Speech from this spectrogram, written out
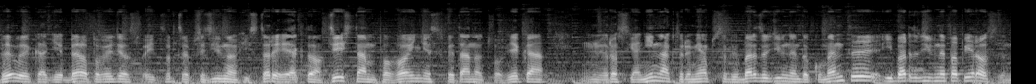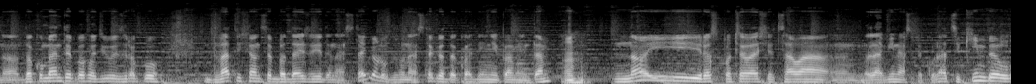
były KGB, opowiedział swojej twórce przedziwną historię, jak to gdzieś tam po wojnie schwytano człowieka, Rosjanina, który miał przy sobie bardzo dziwne dokumenty i bardzo dziwne papierosy. No, dokumenty pochodziły z roku 2000 bodajże 11 lub 12, dokładnie nie pamiętam. Mhm. No i rozpoczęła się cała lawina spekulacji, kim był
